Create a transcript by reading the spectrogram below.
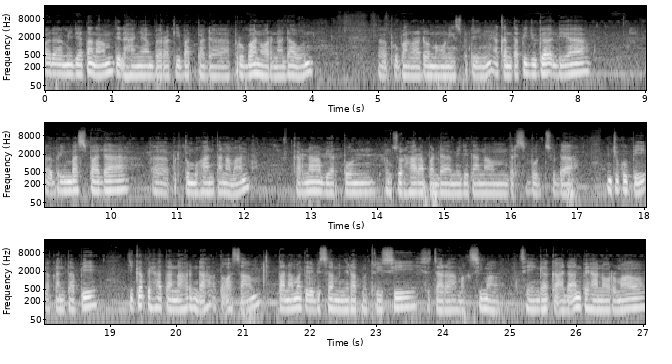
pada media tanam tidak hanya berakibat pada perubahan warna daun eh, perubahan warna daun menguning seperti ini akan tapi juga dia berimbas pada uh, pertumbuhan tanaman. Karena biarpun unsur hara pada media tanam tersebut sudah mencukupi akan tapi jika pH tanah rendah atau asam tanaman tidak bisa menyerap nutrisi secara maksimal. Sehingga keadaan pH normal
